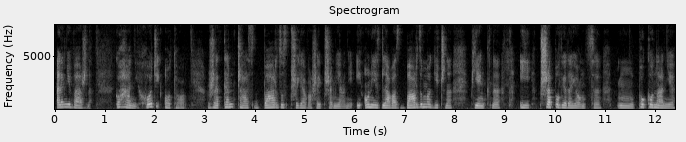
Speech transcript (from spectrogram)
Ale nieważne. Kochani, chodzi o to, że ten czas bardzo sprzyja Waszej przemianie i on jest dla Was bardzo magiczny, piękny i przepowiadający mm, pokonanie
